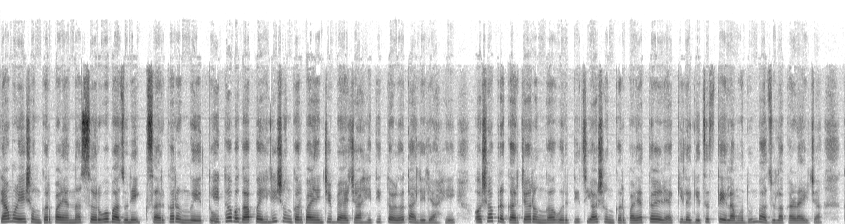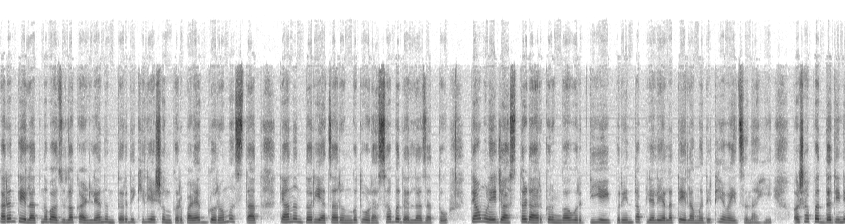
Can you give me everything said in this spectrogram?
त्यामुळे शंकरपाळ्यांना सर्व बाजूने एकसारखा रंग येतो. इथं बघा पहिली शंकरपाळ्यांची बॅच आहे ती तळ तळत आलेली आहे. अशा प्रकारच्या रंगावरतीच या शंकरपाळ्या तळल्या की लगेचच तेलामधून बाजूला काढायच्या. कारण तेलातनं बाजूला काढल्यानंतर देखील या शंकरपाळ्या गरम असतात. त्यानंतर याचा रंग थोडासा बदलला जातो. त्यामुळे जास्त डार्क रंगावरती येईपर्यंत आपल्याला याला तेलामध्ये ठेवायचं नाही. अशा पद्धतीने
